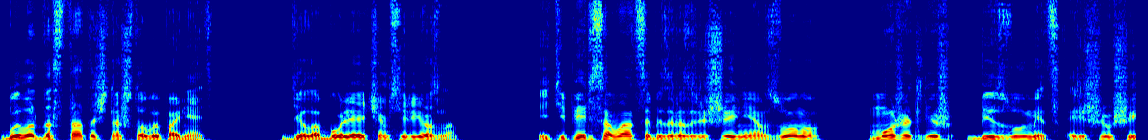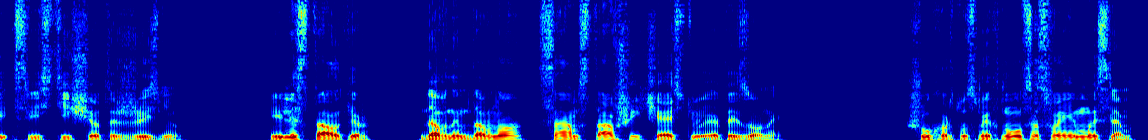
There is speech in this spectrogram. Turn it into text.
было достаточно, чтобы понять. Дело более чем серьезно. И теперь соваться без разрешения в зону может лишь безумец, решивший свести счеты с жизнью. Или сталкер, давным-давно сам ставший частью этой зоны. Шухарт усмехнулся своим мыслям,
